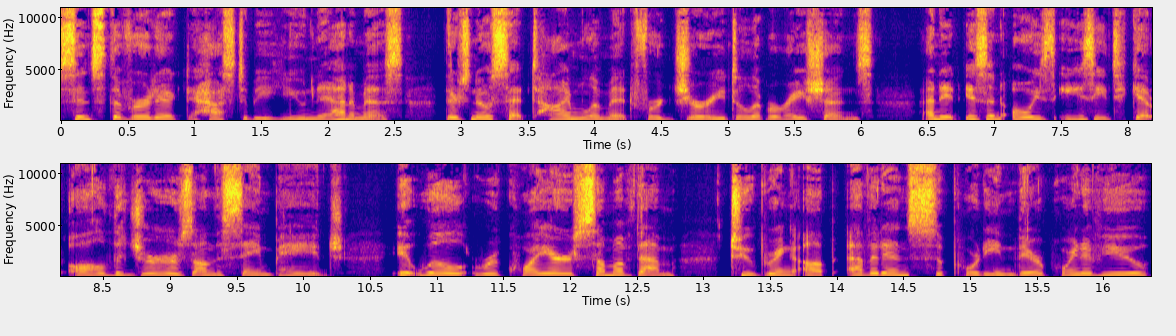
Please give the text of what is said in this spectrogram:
Since the verdict has to be unanimous, there's no set time limit for jury deliberations, and it isn't always easy to get all the jurors on the same page. It will require some of them to bring up evidence supporting their point of view,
